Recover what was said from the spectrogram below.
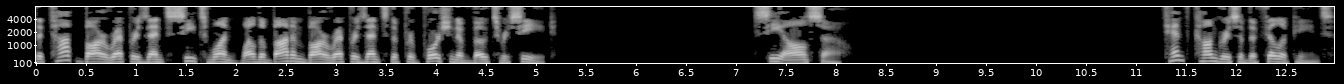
The top bar represents seats won, while the bottom bar represents the proportion of votes received. See also 10th Congress of the Philippines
